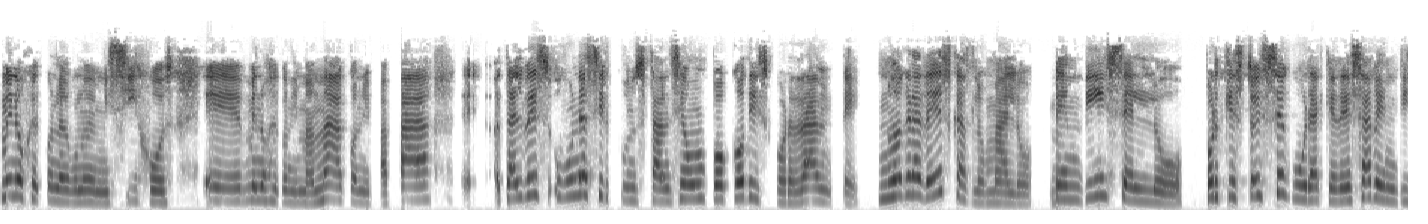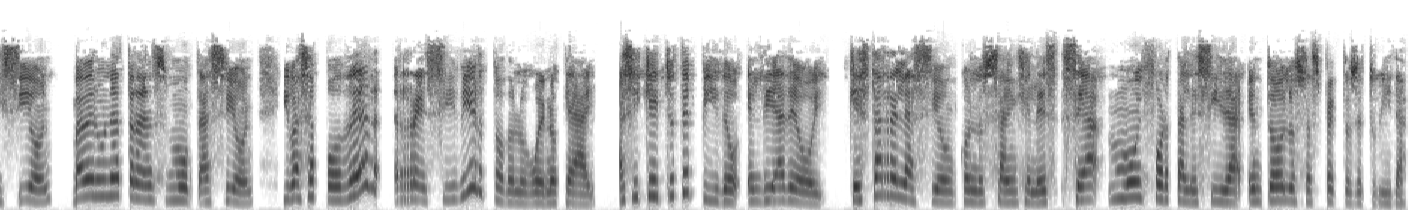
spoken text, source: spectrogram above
me enojé con alguno de mis hijos, eh, me enojé con mi mamá, con mi papá, eh, tal vez hubo una circunstancia un poco discordante. No agradezcas lo malo, bendícelo, porque estoy segura que de esa bendición va a haber una transmutación y vas a poder recibir todo lo bueno que hay. Así que yo te pido el día de hoy que esta relación con los ángeles sea muy fortalecida en todos los aspectos de tu vida,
